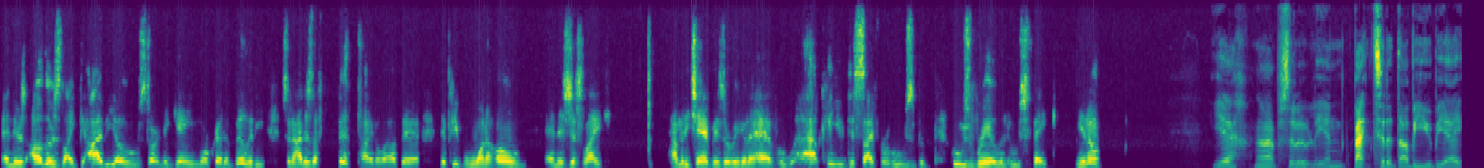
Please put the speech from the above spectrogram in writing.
and there's others like the IBO who's starting to gain more credibility. So now there's a fifth title out there that people want to own, and it's just like, how many champions are we gonna have? Who? How can you decipher who's who's real and who's fake? You know? Yeah, no, absolutely. And back to the WBA. I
